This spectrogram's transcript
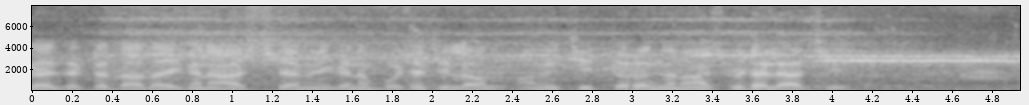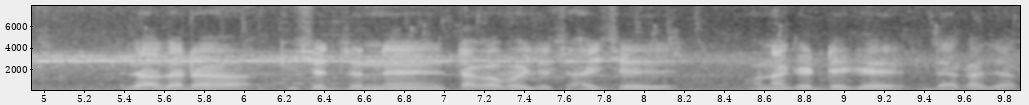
গাইজ একটা দাদা এখানে আসছে, আমি এখানে বসেছিলাম। আমি চিত্তরঞ্জন হসপিটালে আছি। দাদাটা কিসের জন্যে টাকা পয়সা চাইছে, ওনাকে ডেকে দেখা যাক।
